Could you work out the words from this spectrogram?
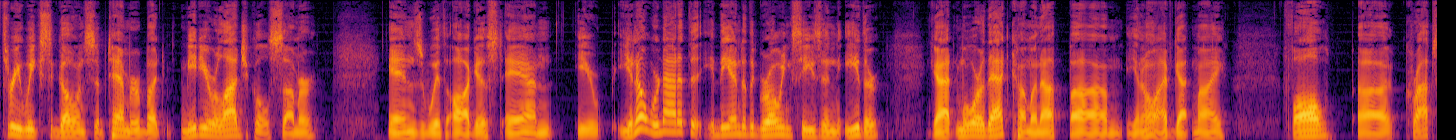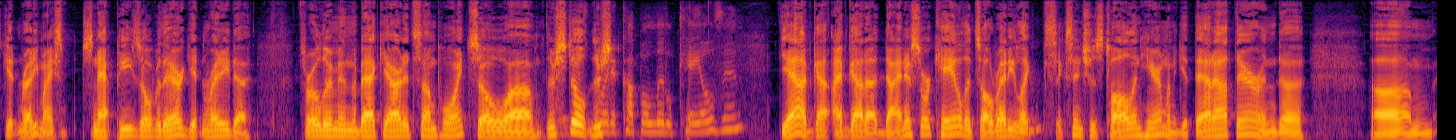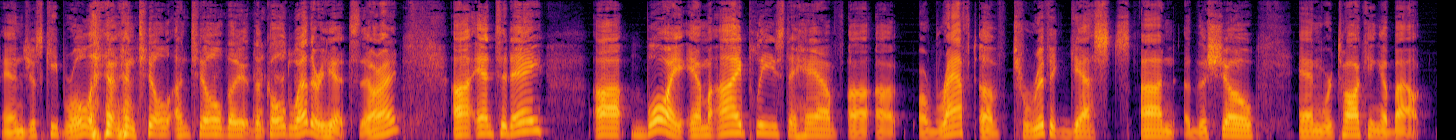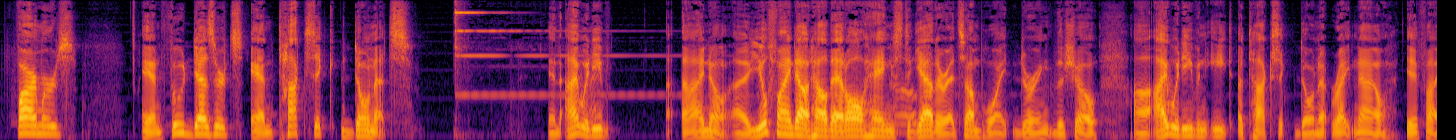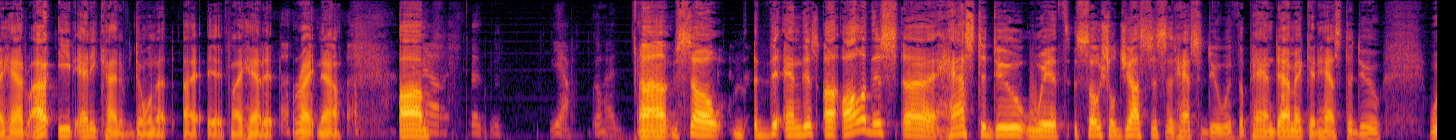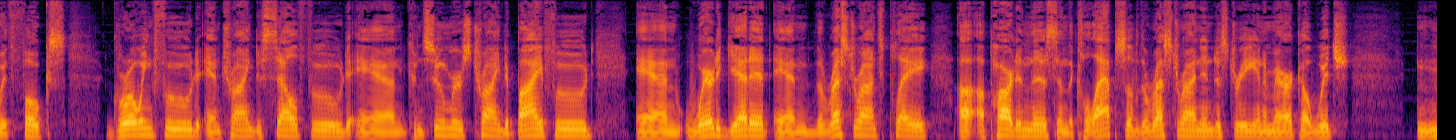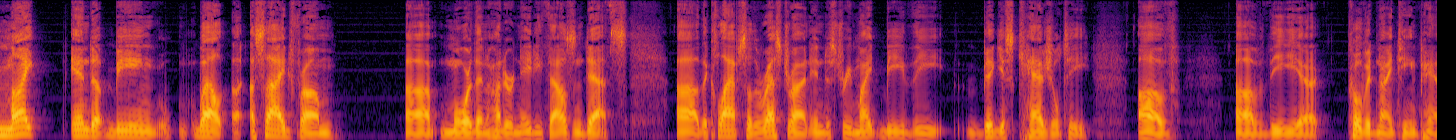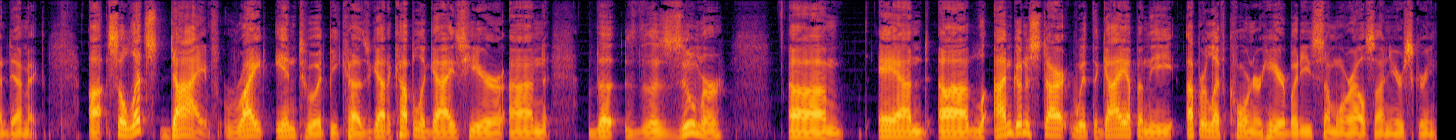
three weeks to go in September, but meteorological summer ends with August, and you, you know we're not at the the end of the growing season either. Got more of that coming up. Um, you know, I've got my fall uh, crops getting ready. My snap peas over there getting ready to throw them in the backyard at some point. So uh, there's still there's Put a couple little kales in. Yeah, I've got I've got a dinosaur kale that's already like six inches tall in here. I'm going to get that out there and uh, um, and just keep rolling until until the the cold weather hits. All right, uh, and today, uh, boy, am I pleased to have a, a raft of terrific guests on the show, and we're talking about farmers and food deserts and toxic donuts. And I would even. I know. Uh, you'll find out how that all hangs together at some point during the show. Uh, I would even eat a toxic donut right now if I had. I would eat any kind of donut uh, if I had it right now. Um, No, yeah, go ahead. uh, so, th- and this, uh, all of this uh, has to do with social justice. It has to do with the pandemic. It has to do with folks growing food and trying to sell food, and consumers trying to buy food, and where to get it. And the restaurants play uh, a part in this, and the collapse of the restaurant industry in America, which might end up being well, aside from uh, more than 180,000 deaths. Uh, the collapse of the restaurant industry might be the biggest casualty of of the uh, COVID 19 pandemic. Uh, so let's dive right into it because we got a couple of guys here on the the Zoomer. Um, and uh, I'm going to start with the guy up in the upper left corner here, but he's somewhere else on your screen.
